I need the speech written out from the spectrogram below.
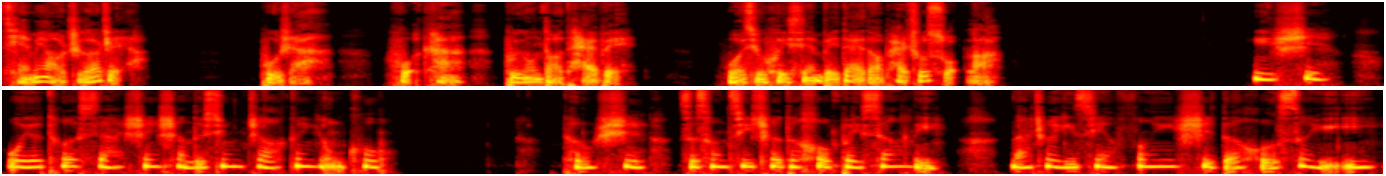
前面要遮着呀，不然我看不用到台北，我就会先被带到派出所了。于是我又脱下身上的胸罩跟泳裤，同事则从机车的后备箱里拿出一件风衣式的黄色雨衣。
